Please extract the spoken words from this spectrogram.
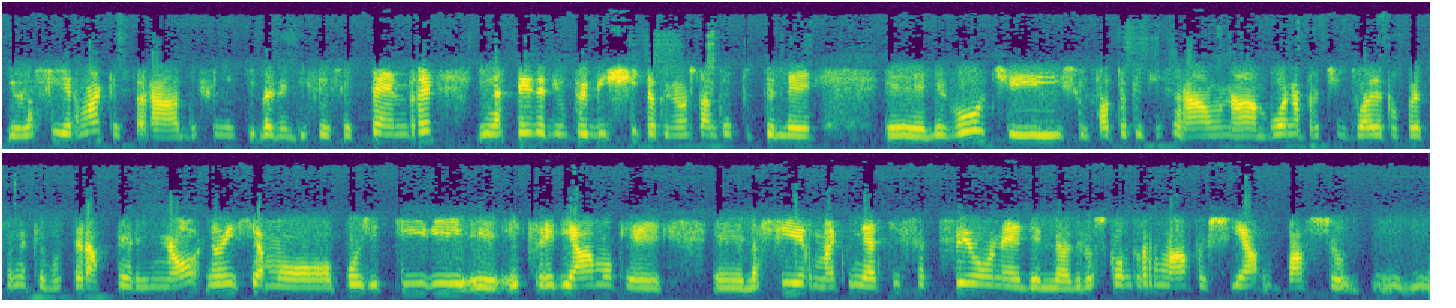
della, firma che sarà definitiva il 26 settembre, in attesa di un plebiscito che nonostante tutte le, eh, le voci sul fatto che ci sarà una buona percentuale della popolazione che voterà per il no, noi siamo positivi e, e crediamo che eh, la firma e quindi la cessazione del, dello scontro armato sia un passo in,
